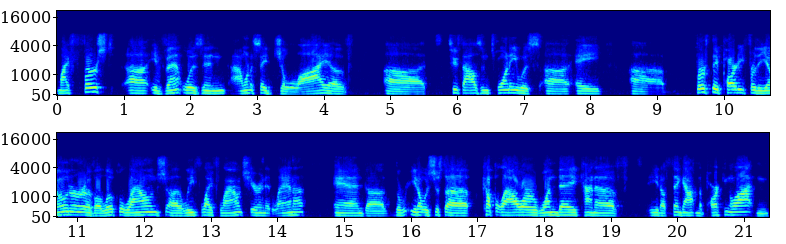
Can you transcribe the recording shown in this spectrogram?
My first uh, event was in I want to say July of uh, 2020 was uh, a uh, birthday party for the owner of a local lounge, uh, Leaf Life Lounge here in Atlanta. And uh, the you know it was just a couple hour, one day kind of you know thing out in the parking lot, and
